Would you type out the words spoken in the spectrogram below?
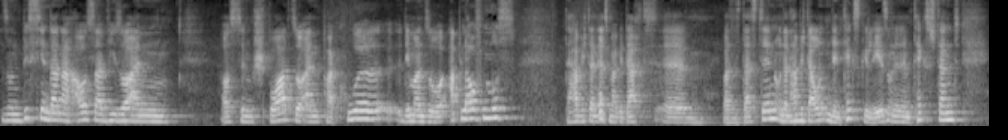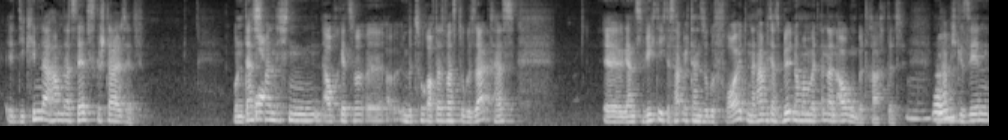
so ein bisschen danach aussah wie so ein aus dem Sport, so ein Parcours, den man so ablaufen muss. Da habe ich dann erstmal gedacht, äh, was ist das denn? Und dann habe ich da unten den Text gelesen und in dem Text stand, äh, die Kinder haben das selbst gestaltet. Und das ja. fand ich auch jetzt äh, in Bezug auf das, was du gesagt hast, äh, ganz wichtig. Das hat mich dann so gefreut und dann habe ich das Bild nochmal mit anderen Augen betrachtet. Mhm. Dann habe ich gesehen,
